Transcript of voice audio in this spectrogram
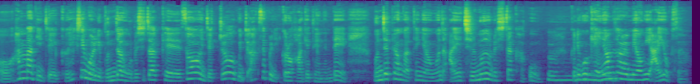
어, 한마디 이제 그 핵심 원리 문장으로 시작해서 이제 쭉 이제 학습을 이끌어 가게 되는데 문제편 같은 경우는 아예 질문으로 시작하고 음. 그리고 개념 설명이 아예 없어요.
